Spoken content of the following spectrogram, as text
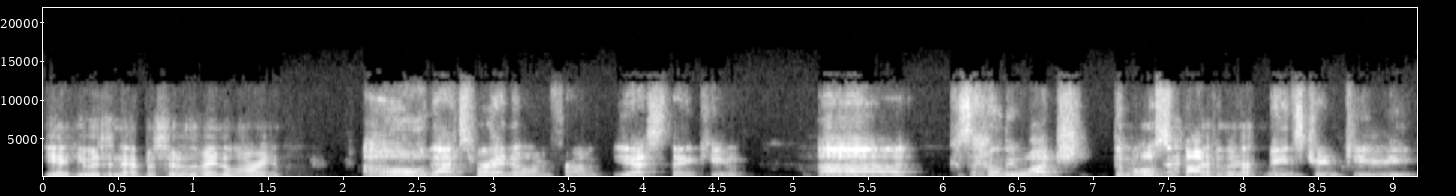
yeah he was in an episode of The Mandalorian. oh that's where I know him from yes thank you uh because I only watch the most popular mainstream TV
